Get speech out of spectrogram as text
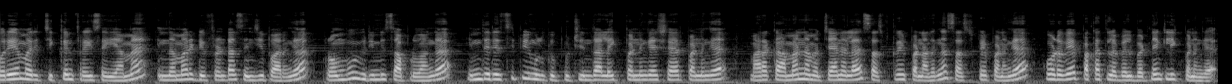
ஒரே மாதிரி சிக்கன் ஃப்ரை செய்யாமல் இந்த மாதிரி டிஃப்ரெண்ட்டாக செஞ்சு பாருங்கள் ரொம்பவும் விரும்பி சாப்பிடுவாங்க. இந்த ரெசிபி உங்களுக்கு பிடிச்சிருந்தா லைக் பண்ணுங்கள் ஷேர் பண்ணுங்கள் மறக்காமல் நம்ம சேனலை சப்ஸ்கிரைப் பண்ணாதுங்க சப்ஸ்கிரைப் பண்ணுங்கள் கூடவே பக்கத்தில் பெல் பட்டனை கிளிக் பண்ணுங்கள்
